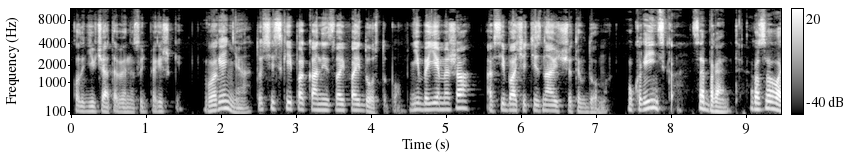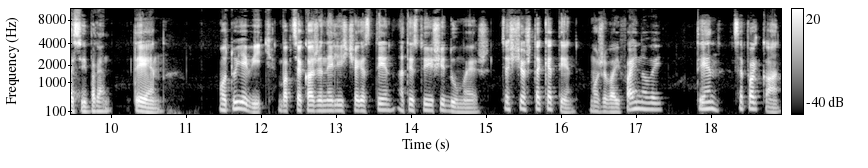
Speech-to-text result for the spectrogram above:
коли дівчата винесуть пиріжки. Воріння то сільський паркан із Wi-Fi доступом. Ніби є межа, а всі бачать і знають, що ти вдома. Українська це бренд. Розвивай свій бренд. Тин. От уявіть, бабця каже, не лізь через тин, а ти стоїш і думаєш, це що ж таке тин? Може Wi-Fi новий? Тин це паркан,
